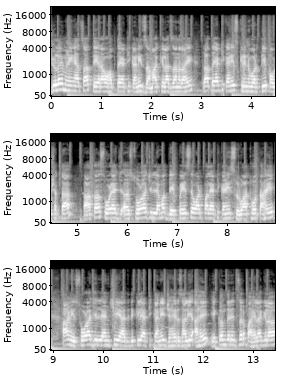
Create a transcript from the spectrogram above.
जुलै महिन्याचा तेरावा हप्ता या ठिकाणी जमा केला जाणार आहे? तर आता या ठिकाणी स्क्रीनवरती पाहू शकता आता सोळा सोळा जिल्ह्यामध्ये पैसे वाटपाला या ठिकाणी सुरुवात होत आहे आणि सोळा जिल्ह्यांची यादी देखील या ठिकाणी जाहीर झाली आहे. एकंदरीत जर पाहायला गेलं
